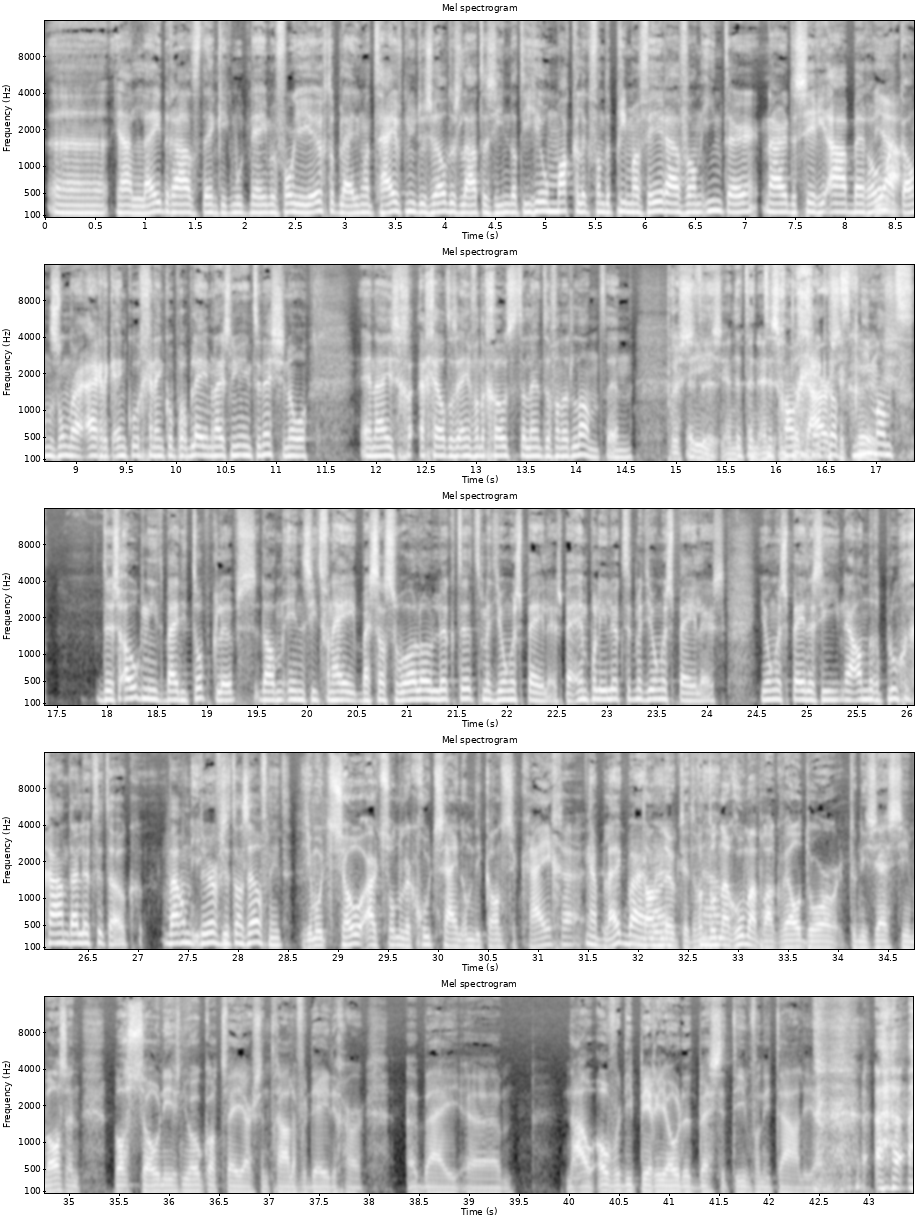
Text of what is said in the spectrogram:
eh, ja, leidraad, denk ik, moet nemen voor je jeugdopleiding. Want hij heeft nu dus wel dus laten zien dat hij heel makkelijk van de Primavera van Inter naar de Serie A bij Roma Ja. kan. Zonder eigenlijk enkel, geen enkel probleem. En hij is nu international. En hij is, geldt als een van de grootste talenten van het land. En Precies. het, en, het, en, het en is gewoon gek dat crux. niemand dus ook niet bij die topclubs dan inziet van... hey, bij Sassuolo lukt het met jonge spelers. Bij Empoli lukt het met jonge spelers. Jonge spelers die naar andere ploegen gaan, daar lukt het ook. Waarom durven ze het dan zelf niet? Je moet zo uitzonderlijk goed zijn om die kans te krijgen. Ja, blijkbaar. Dan maar- lukt het. Want Ja. Donnarumma brak wel door toen hij 16 was. En Bastoni is nu ook al twee jaar centrale verdediger eh, bij... ehm, nou, over die periode het beste team van Italië.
